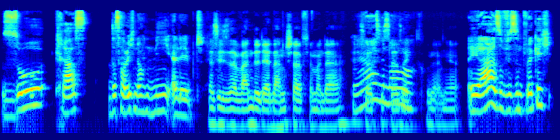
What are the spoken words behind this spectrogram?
so krass. Das habe ich noch nie erlebt. Also dieser Wandel der Landschaft, wenn man da, das Ja, sich genau. sehr, sehr cool an, ja. Ja, also wir sind wirklich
